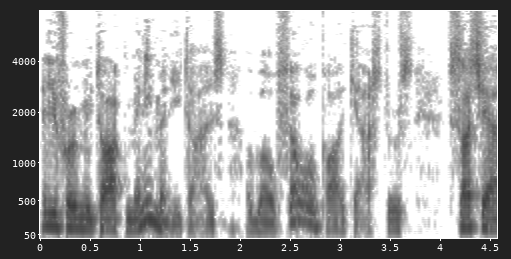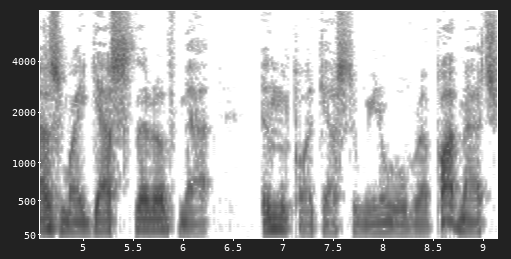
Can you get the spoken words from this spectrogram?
And you've heard me talk many, many times about fellow podcasters, such as my guests that I've met in the podcast arena over at Podmatch.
